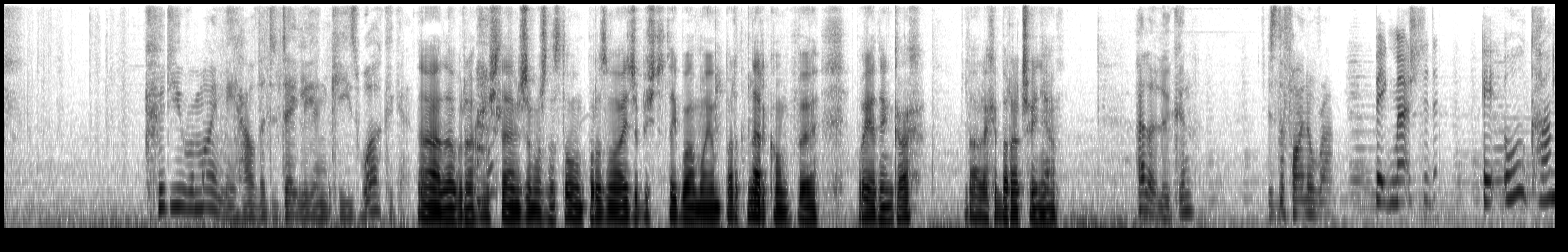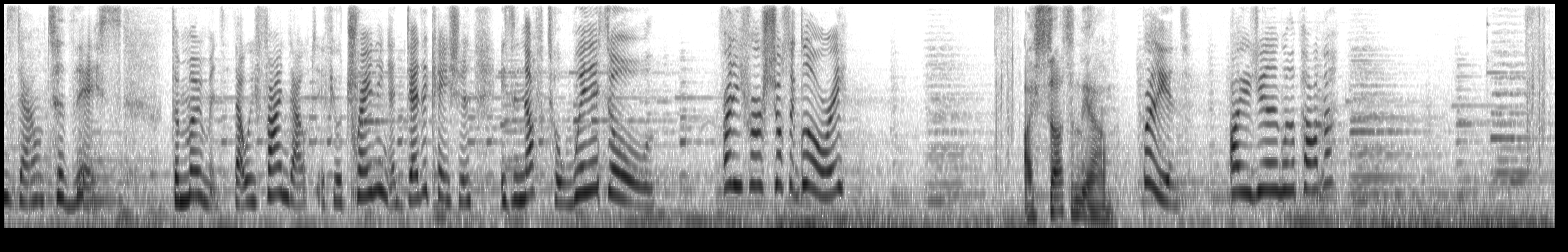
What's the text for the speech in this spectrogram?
A, dobra, myślałem, że można z tobą porozmawiać, żebyś tutaj była moją partnerką w pojedynkach, no ale chyba raczej nie. Hello, Lucan. Is the final round? Big match today. It all comes down to this. The moment that we find out if your training and dedication is enough to win it all. Ready for a shot at glory? I certainly am. Brilliant. Are you dealing with a partner?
